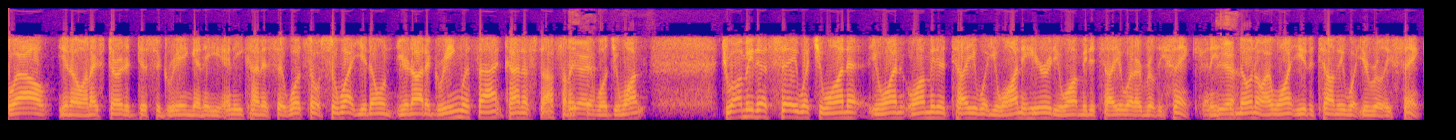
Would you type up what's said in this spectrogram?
well, you know, and I started disagreeing, and he and he kind of said, "Well, so so what? You don't, you're not agreeing with that kind of stuff?" And I Yeah. said, "Well, do you want, you want me to say what you want to you want want me to tell you what you want to hear or do you want me to tell you what I really think and he Yeah. said no no I want you to tell me what you really think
